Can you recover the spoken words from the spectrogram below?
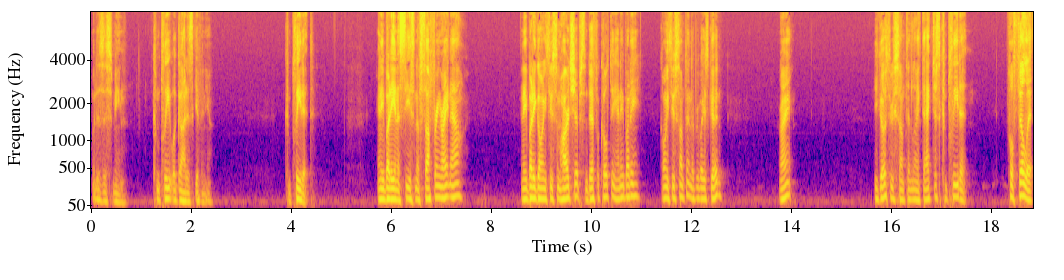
What does this mean? Complete what God has given you. Complete it. Anybody in a season of suffering right now? Anybody going through some hardships and difficulty? Anybody going through something? Everybody's good? Right? You go through something like that, just complete it. Fulfill it.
